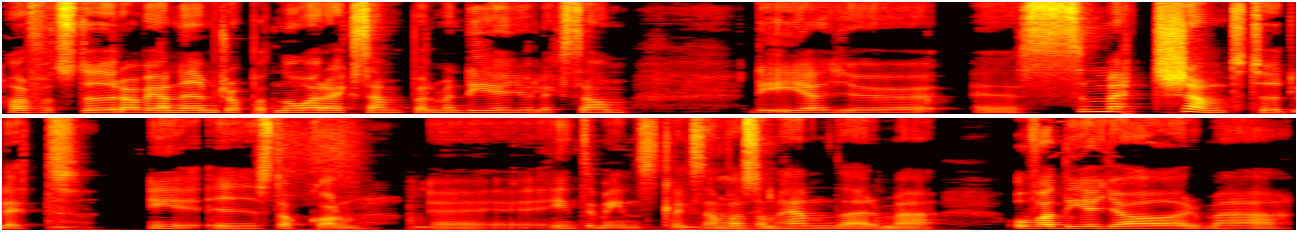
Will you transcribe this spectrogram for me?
har fått styra. Vi har namedroppat några exempel men det är ju liksom det är ju eh, smärtsamt tydligt i, i Stockholm, eh, inte minst. Liksom, mm. Vad som händer med, och vad det gör med,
